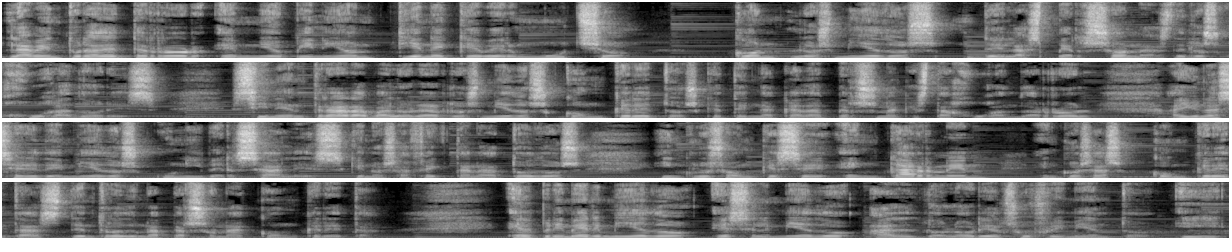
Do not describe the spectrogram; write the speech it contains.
La aventura de terror, en mi opinión, tiene que ver mucho con los miedos de las personas, de los jugadores, sin entrar a valorar los miedos concretos que tenga cada persona que está jugando a rol, hay una serie de miedos universales que nos afectan a todos, incluso aunque se encarnen en cosas concretas dentro de una persona concreta. El primer miedo es el miedo al dolor y al sufrimiento, y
